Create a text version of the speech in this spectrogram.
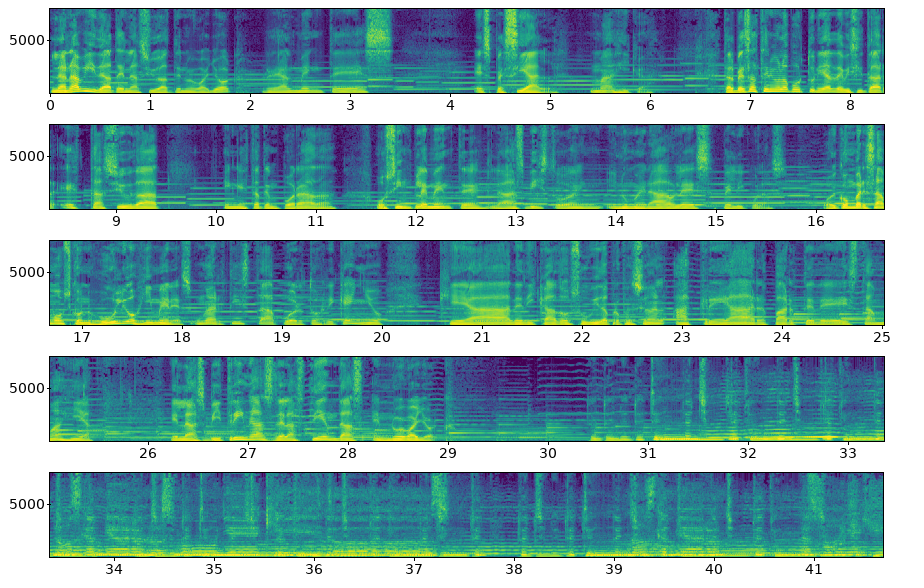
La Navidad en la ciudad de Nueva York realmente es especial, mágica. Tal vez has tenido la oportunidad de visitar esta ciudad en esta temporada o simplemente la has visto en innumerables películas. Hoy conversamos con Julio Jiménez, un artista puertorriqueño que ha dedicado su vida profesional a crear parte de esta magia en las vitrinas de las tiendas en Nueva York.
